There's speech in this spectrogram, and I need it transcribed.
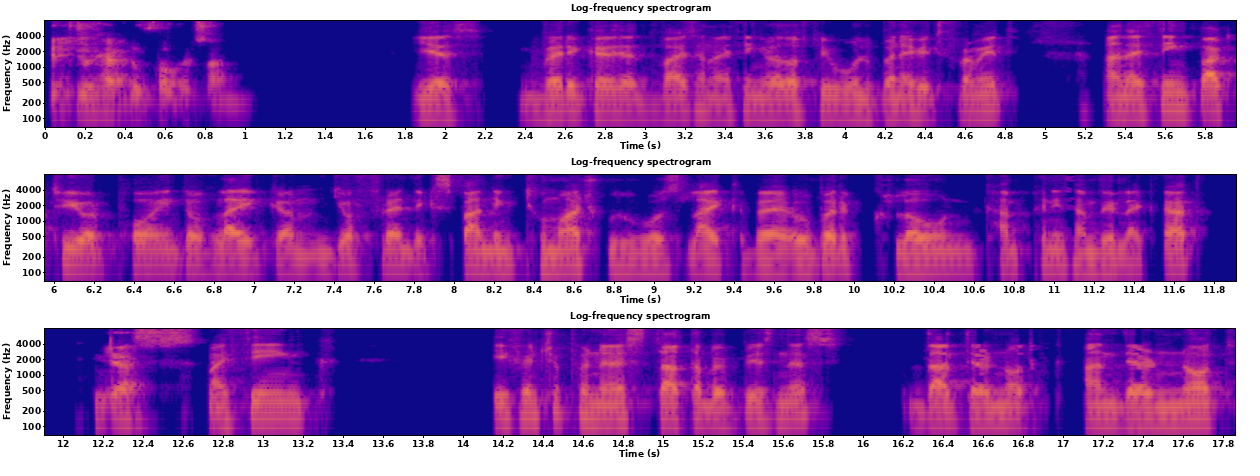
which you have to focus on. Yes, very great advice, and I think a lot of people will benefit from it. And I think back to your point of like um, your friend expanding too much, who was like the Uber clone company, something like that. Yes. I think if entrepreneurs start up a business that they're not and they're not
